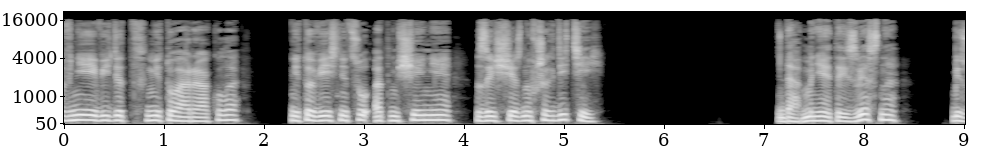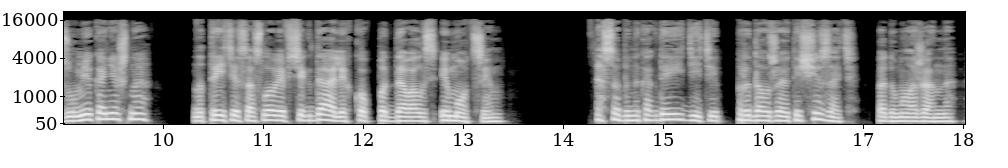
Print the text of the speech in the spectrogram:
В ней видят не то оракула, не то вестницу отмщения за исчезнувших детей. Да, мне это известно. Безумие, конечно, но третье сословие всегда легко поддавалось эмоциям. Особенно, когда и дети продолжают исчезать, подумала Жанна.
